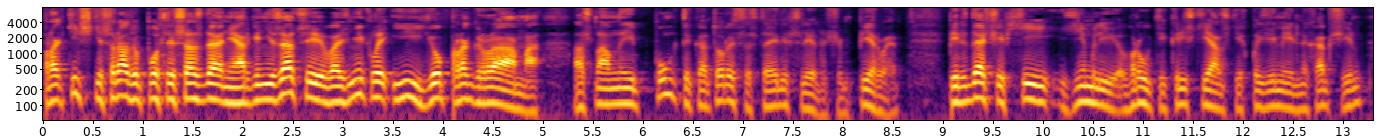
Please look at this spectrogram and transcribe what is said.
Практически сразу после создания организации возникла и ее программа, основные пункты которой состояли в следующем. Первое. Передача всей земли в руки крестьянских поземельных общин –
